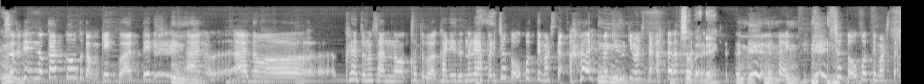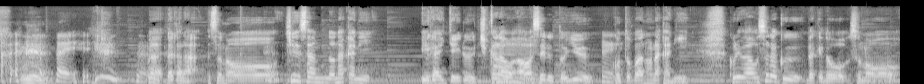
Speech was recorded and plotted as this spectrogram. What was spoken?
うんその辺の葛藤とかも結構あって、うんうんあの、あのー、クラトノさんの言葉を借りるならやっぱりちょっと怒ってました。今気づきました。そうだね。うんうんはうんい、ちょっと怒ってました。うんはい。まあ、だから、その、千恵さんの中に描いている力を合わせるという言葉の中に、これはおそらくだけど、その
